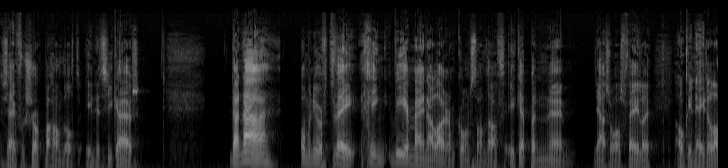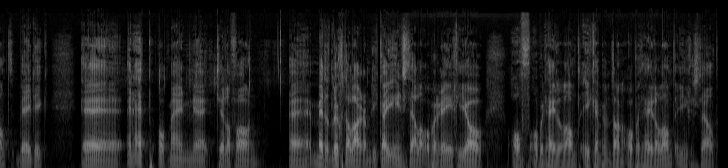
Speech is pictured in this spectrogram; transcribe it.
zijn voor shock behandeld in het ziekenhuis. Daarna, om een uur of twee, ging weer mijn alarm constant af. Ik heb een, eh, ja, zoals velen, ook in Nederland, weet ik, eh, een app op mijn eh, telefoon met het luchtalarm. Die kan je instellen op een regio of op het hele land. Ik heb hem dan op het hele land ingesteld.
